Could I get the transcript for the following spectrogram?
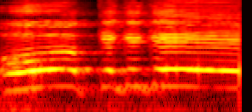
Okay! Okay! oke.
